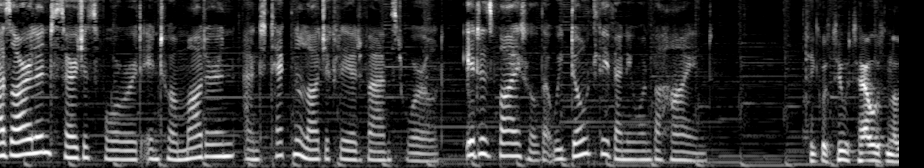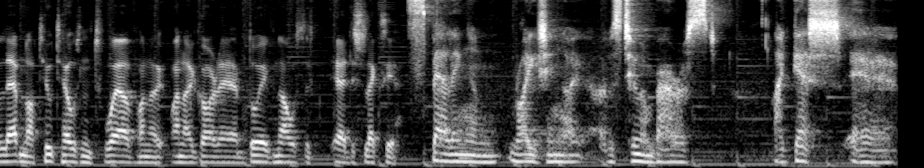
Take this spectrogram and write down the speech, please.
As Ireland surges forward into a modern and technologically advanced world, it is vital that we don't leave anyone behind. I think it was 2011 or 2012 when I when I got um, diagnosed with uh, dyslexia. Spelling and writing, I, I was too embarrassed. I'd get uh,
